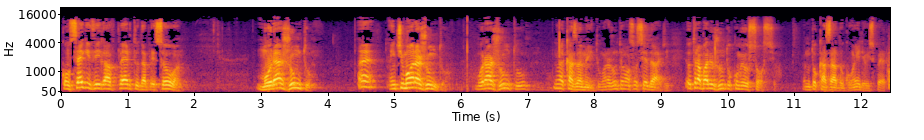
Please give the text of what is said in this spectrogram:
consegue ficar perto da pessoa, morar junto. É, a gente mora junto. Morar junto não é casamento, morar junto é uma sociedade. Eu trabalho junto com meu sócio. Eu não estou casado com ele, eu espero.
